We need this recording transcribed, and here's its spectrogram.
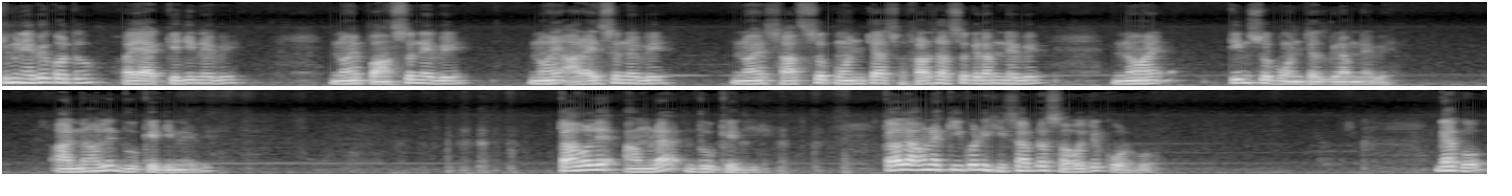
তুমি নেবে কত? হয় এক কেজি নেবে, নয় পাঁচশো নেবে, নয় আড়াইশো নেবে, নয় সাতশো পঞ্চাশ, সাড়ে সাতশো গ্রাম নেবে, নয় তিনশো পঞ্চাশ গ্রাম নেবে। আর না হলে দু কেজি নেবে। তাহলে আমরা দু কেজি। তাহলে আমরা কি করে হিসাবটা সহজে করব? দেখো,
